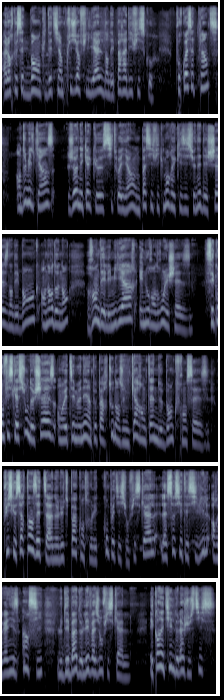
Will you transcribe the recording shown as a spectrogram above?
alors que cette banque détient plusieurs filiales dans des paradis fiscaux. Pourquoi cette plainte? En 2015, John et quelques citoyens ont pacifiquement réquisitionné des chaises dans des banques en ordonnant Rendez les milliards et nous rendrons les chaises. Ces confiscations de chaises ont été menées un peu partout dans une quarantaine de banques françaises. Puisque certains États ne luttent pas contre les compétitions fiscales, la société civile organise ainsi le débat de l'évasion fiscale. Et qu'en est-il de la justice?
